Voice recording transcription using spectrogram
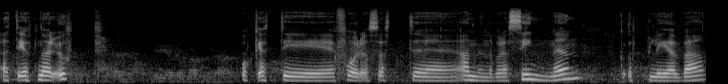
att det öppnar upp och att det får oss att eh, använda våra sinnen och uppleva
